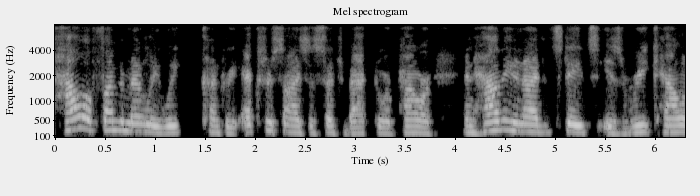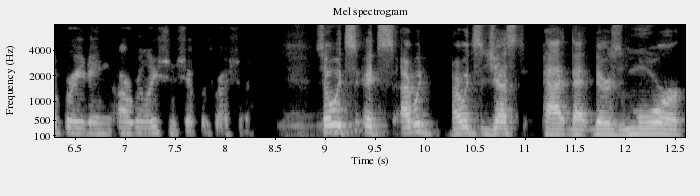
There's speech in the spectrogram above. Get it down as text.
how a fundamentally weak country exercises such backdoor power and how the United States is recalibrating our relationship with Russia. So it's it's I would I would suggest Patt that there's more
